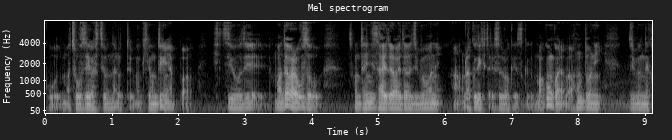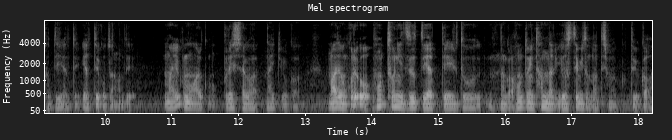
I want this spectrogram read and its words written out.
こう、まあ調整が必要になるっていうのは基本的にやっぱ必要で、まあだからこそ、その展示されてる間は自分はね、楽できたりするわけですけど、まあ今回の場合は本当に自分で勝手にやってやってることなので、まあ良くも悪くもプレッシャーがないというか、まあでもこれを本当にずっとやっていると、なんか本当に単なる寄捨て人になってしまうというか、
